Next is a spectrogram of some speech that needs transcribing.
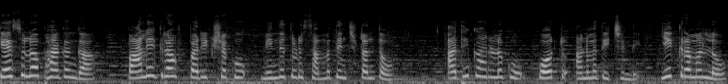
కేసులో భాగంగా పాలిగ్రాఫ్ పరీక్షకు నిందితుడు సమ్మతించడంతో అధికారులకు కోర్టు అనుమతి ఇచ్చింది. ఈ క్రమంలో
